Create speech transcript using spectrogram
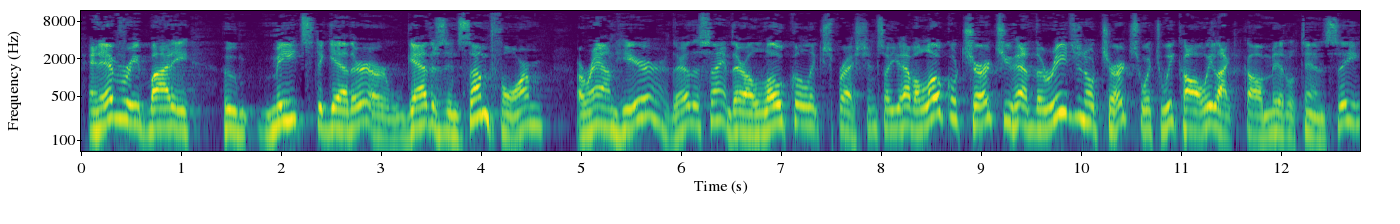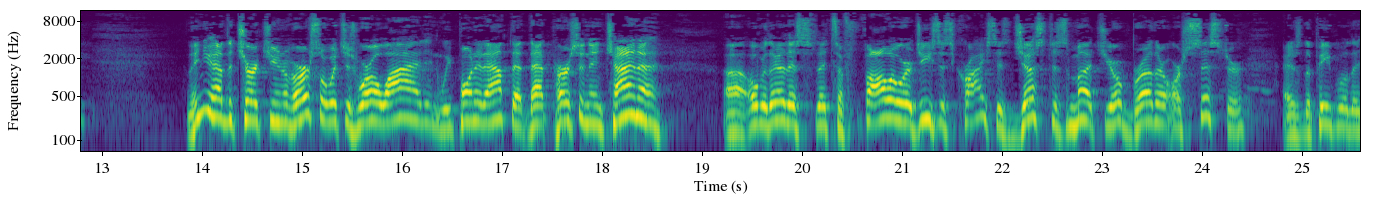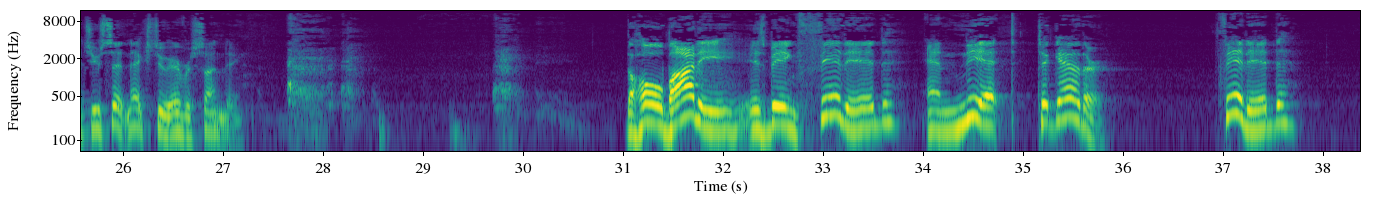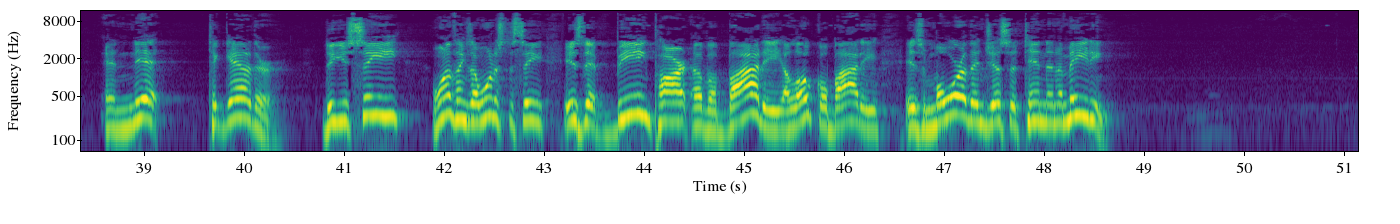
And everybody who meets together or gathers in some form around here, they're the same. They're a local expression. So you have a local church, you have the regional church, which we call, we like to call Middle Tennessee. Then you have the church universal, which is worldwide. And we pointed out that that person in China uh, over there that's, that's a follower of Jesus Christ is just as much your brother or sister as the people that you sit next to every Sunday. The whole body is being fitted and knit together. Fitted and knit together. Do you see? One of the things I want us to see is that being part of a body, a local body, is more than just attending a meeting.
